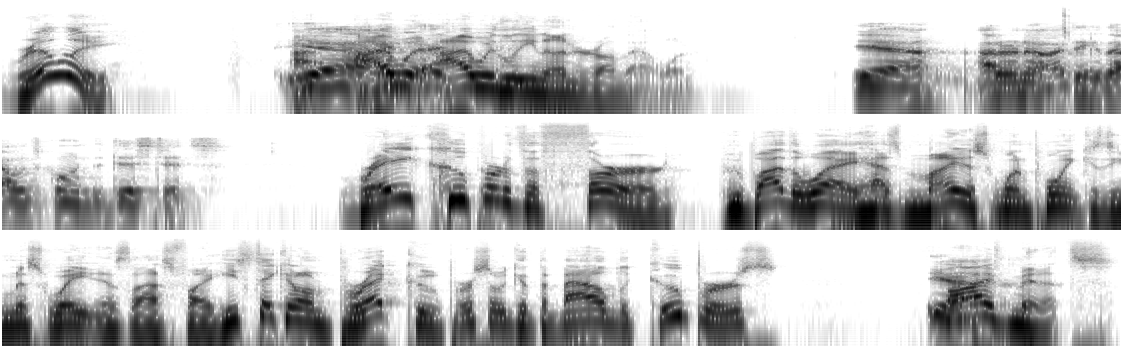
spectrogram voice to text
Really? Yeah, I, I would I, I, would lean under on that one. Yeah, I don't know. I think that one's going the distance. Ray Cooper the third, who by the way has minus one point because he missed weight in his last fight. He's taking on Brett Cooper, so we get the battle of the Coopers. Yeah. Five minutes.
